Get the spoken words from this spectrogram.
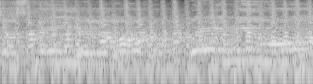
just play along when you want.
